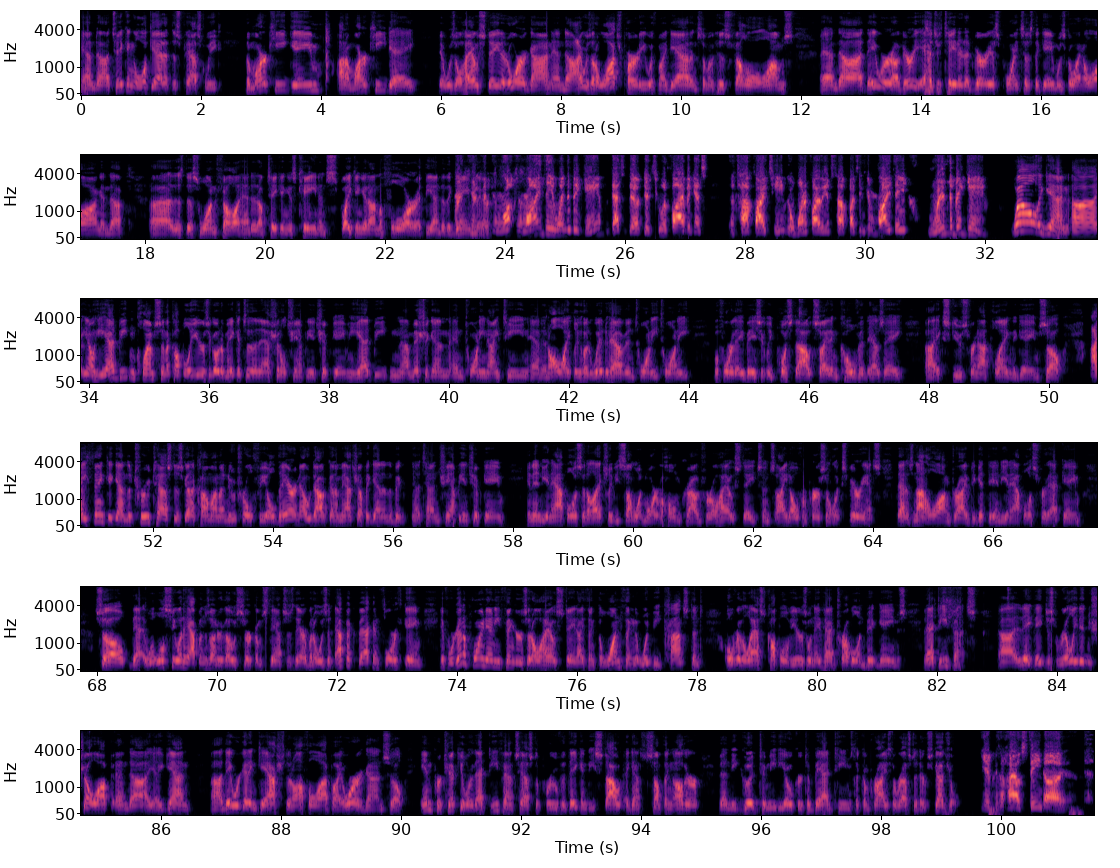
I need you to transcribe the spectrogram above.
And uh, taking a look at it this past week, the marquee game on a marquee day, it was Ohio State at Oregon, and uh, I was at a watch party with my dad and some of his fellow alums. and uh, they were uh, very agitated at various points as the game was going along. And uh, uh, this this one fella ended up taking his cane and spiking it on the floor at the end of the game. Can, there, can, can Ryan Day win the big game? That's they're, they're two and five against the top five teams. They're one and five against top five teams. Can Ryan Day win the big game? Well, again, uh, you know, he had beaten Clemson a couple of years ago to make it to the national championship game. He had beaten uh, Michigan in 2019, and in all likelihood would have in 2020 before they basically pushed out, citing COVID as a uh, excuse for not playing the game. So. I think again the true test is going to come on a neutral field. They are no doubt going to match up again in the Big uh, Ten championship game in Indianapolis, it'll actually be somewhat more of a home crowd for Ohio State, since I know from personal experience that is not a long drive to get to Indianapolis for that game. So that we'll see what happens under those circumstances there. But it was an epic back and forth game. If we're going to point any fingers at Ohio State, I think the one thing that would be constant over the last couple of years when they've had trouble in big games, that defense. Uh, they they just really didn't show up, and uh, again, uh, they were getting gashed an awful lot by Oregon. So, in particular, that defense has to prove that they can be stout against something other than the good to mediocre to bad teams that comprise the rest of their schedule. Yeah, because Ohio State, uh,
